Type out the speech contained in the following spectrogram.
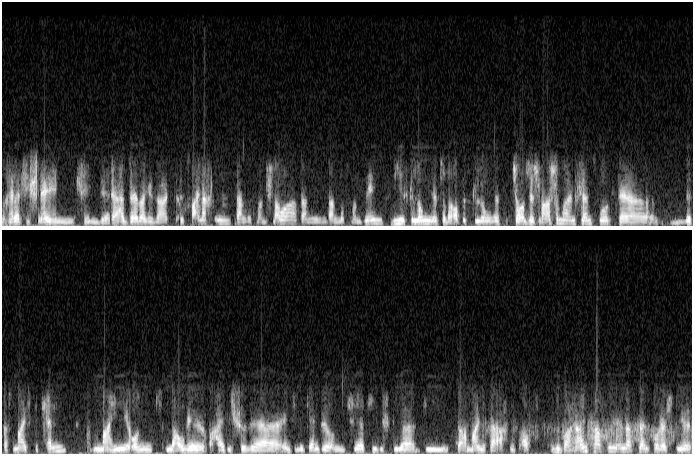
relativ schnell hinkriegen wird. Er hat selber gesagt, bis Weihnachten, dann ist man schlauer, dann, dann muss man sehen, wie es gelungen ist oder ob es gelungen ist. Georgic war schon mal in Flensburg, der wird das meiste kennen. Mahé und Lauge halte ich für sehr intelligente und kreative Spieler, die da meines Erachtens auch super reinpassen in das Flensburger Spiel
